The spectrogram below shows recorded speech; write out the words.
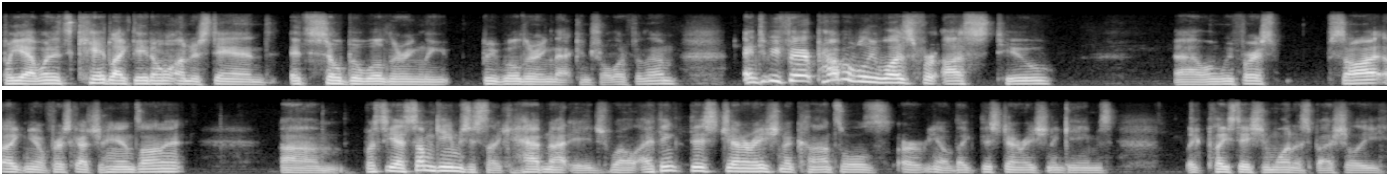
but yeah, when it's kid, like they don't understand. It's so bewilderingly bewildering that controller for them. And to be fair, it probably was for us too. Uh, when we first saw it, like you know, first got your hands on it. Um, but yeah, some games just like have not aged well. I think this generation of consoles, or you know, like this generation of games, like PlayStation One especially,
